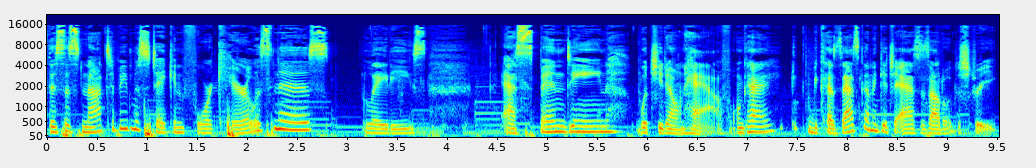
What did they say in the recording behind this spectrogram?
This is not to be mistaken for carelessness, ladies, as spending what you don't have, okay? Because that's gonna get your asses out on the street.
